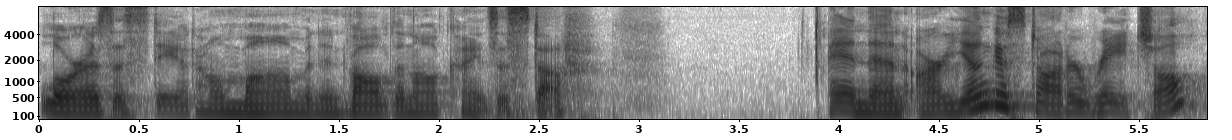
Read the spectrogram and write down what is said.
Laura's a stay at home mom and involved in all kinds of stuff. And then our youngest daughter, Rachel,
